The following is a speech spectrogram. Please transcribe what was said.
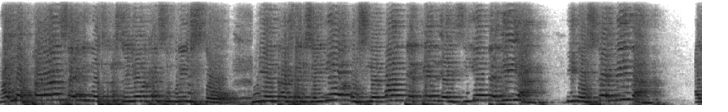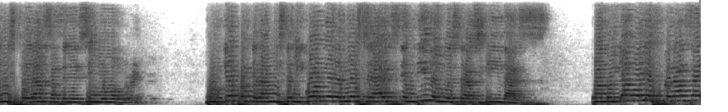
Hay esperanza en nuestro Señor Jesucristo. Mientras el Señor nos levante aquel el siguiente día y nos dé vida, hay esperanzas en el Señor. ¿Por qué? Porque la misericordia de Dios se ha extendido en nuestras vidas. Cuando ya no hay esperanza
